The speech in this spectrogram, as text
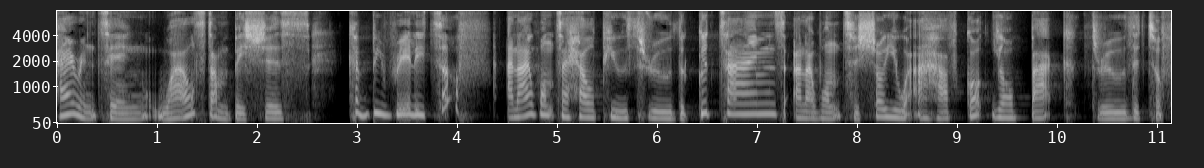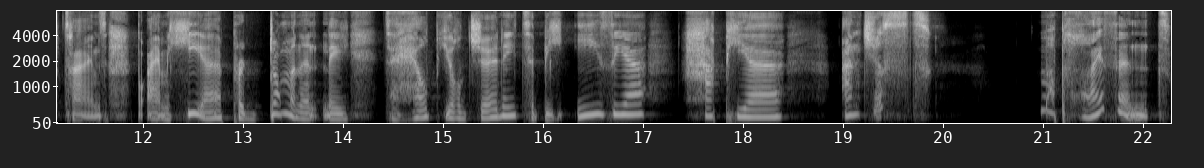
parenting, whilst ambitious, can be really tough. And I want to help you through the good times and I want to show you I have got your back through the tough times. But I am here predominantly to help your journey to be easier, happier, and just more pleasant.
